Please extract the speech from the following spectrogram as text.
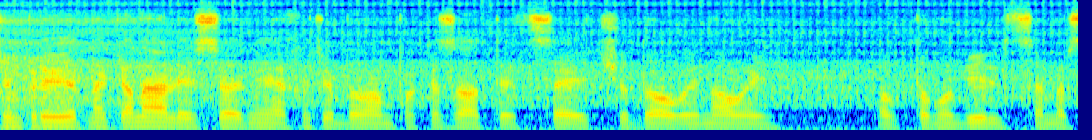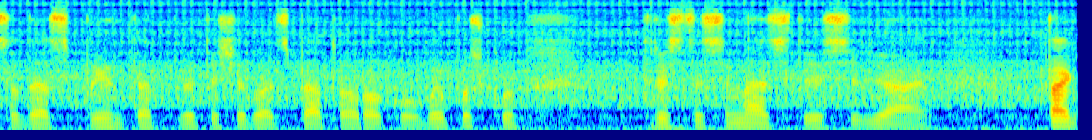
Всім привіт на каналі. Сьогодні я хотів би вам показати цей чудовий новий автомобіль. Це Mercedes Sprinter 2025 року випуску 317 CDI. Так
